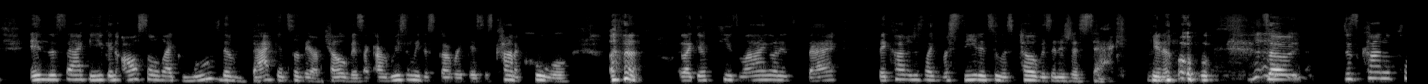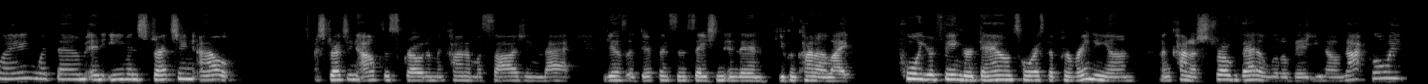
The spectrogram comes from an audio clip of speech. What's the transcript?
in the sack and you can also like move them back into their pelvis. Like i recently discovered this it's kind of cool. Like if he's lying on his back they kind of just like recede into his pelvis and it's just sack you know? Mm-hmm. so just kind of playing with them and even stretching out stretching out the scrotum and kind of massaging that gives a different sensation and then you can kind of like pull your finger down towards the perineum and kind of stroke that a little bit, you know, not going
